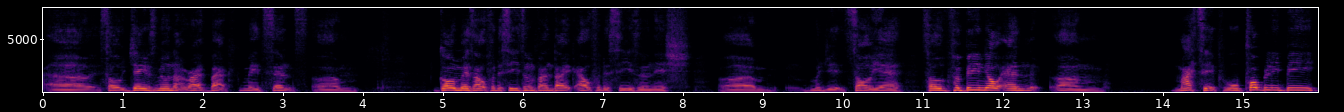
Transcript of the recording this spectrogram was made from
uh, so James Milner right back made sense. Um, Gomez out for the season, Van Dijk out for the season ish. Um, so yeah, so Fabinho and um, Matip will probably be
